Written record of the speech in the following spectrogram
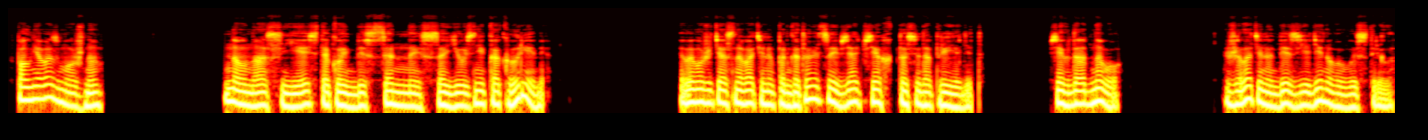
Вполне возможно. Но у нас есть такой бесценный союзник, как время. вы можете основательно подготовиться и взять всех, кто сюда приедет. Всех до одного. Желательно без единого выстрела.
